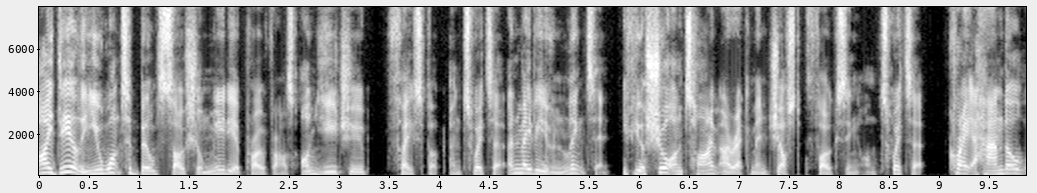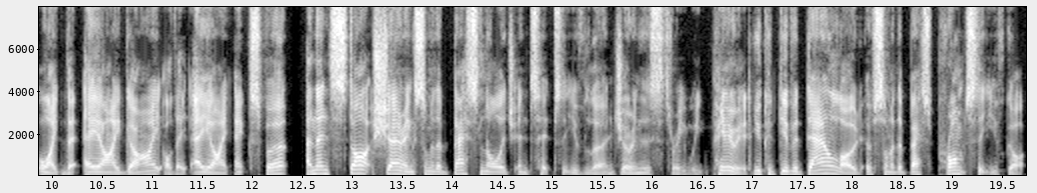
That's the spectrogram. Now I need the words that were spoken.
Ideally, you want to build social media profiles on YouTube, Facebook, and Twitter, and maybe even LinkedIn. If you're short on time, I recommend just focusing on Twitter create a handle like the AI guy or the AI expert, and then start sharing some of the best knowledge and tips that you've learned during this three week period. You could give a download of some of the best prompts that you've got.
